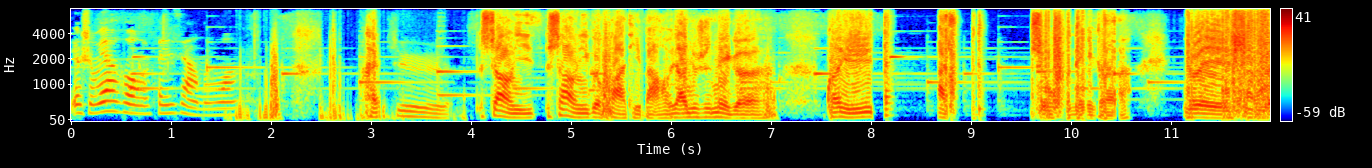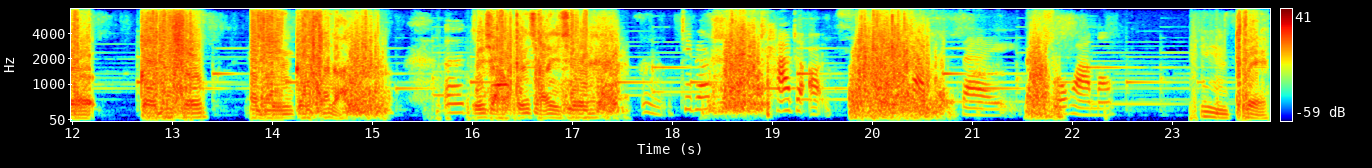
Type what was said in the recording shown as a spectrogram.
有什么要和我们分享的吗？还是上一上一个话题吧，好像就是那个关于大学生活那个，因为是个高中生，已经高三了，呃，我也想分享一些。嗯，这边是插着耳机用话筒在说话吗？嗯，对，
